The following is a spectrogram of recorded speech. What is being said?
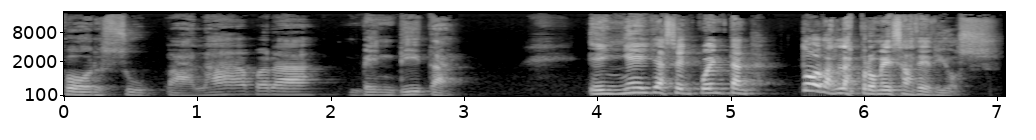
por su palabra bendita. En ella se encuentran todas las promesas de Dios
